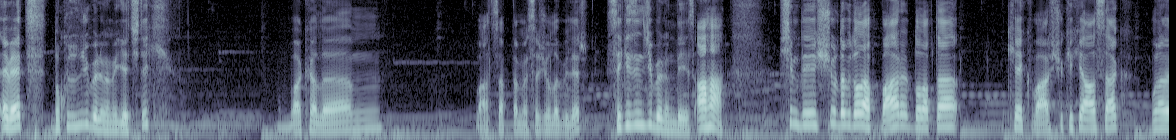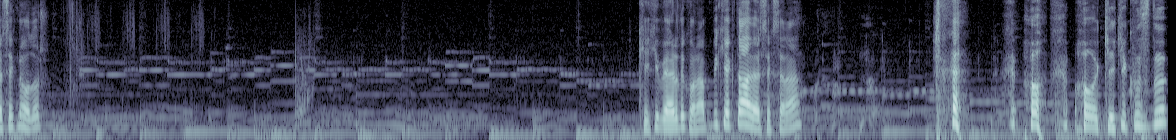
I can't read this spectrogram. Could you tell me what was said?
Evet. 9. bölüme mi geçtik? Bakalım. Whatsapp'ta mesaj olabilir. 8. bölümdeyiz. Aha. Şimdi şurada bir dolap var. Dolapta kek var. Şu keki alsak buna versek ne olur? Keki verdik ona. Bir kek daha versek sana. o, o keki kustu.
